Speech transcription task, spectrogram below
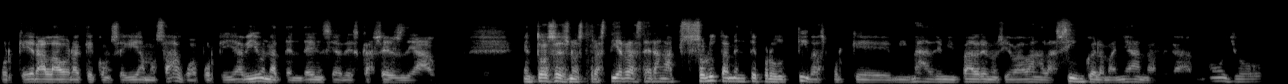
porque era la hora que conseguíamos agua, porque ya había una tendencia de escasez de agua. Entonces nuestras tierras eran absolutamente productivas porque mi madre y mi padre nos llevaban a las 5 de la mañana a regar. ¿no? Yo,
